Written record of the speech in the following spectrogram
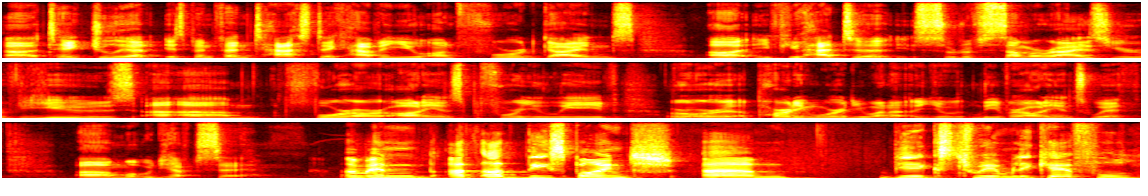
uh, take, Juliet. It's been fantastic having you on Forward Guidance. Uh, if you had to sort of summarize your views uh, um, for our audience before you leave, or, or a parting word you want to you leave our audience with, um, what would you have to say? I mean, at, at this point, um, be extremely careful.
